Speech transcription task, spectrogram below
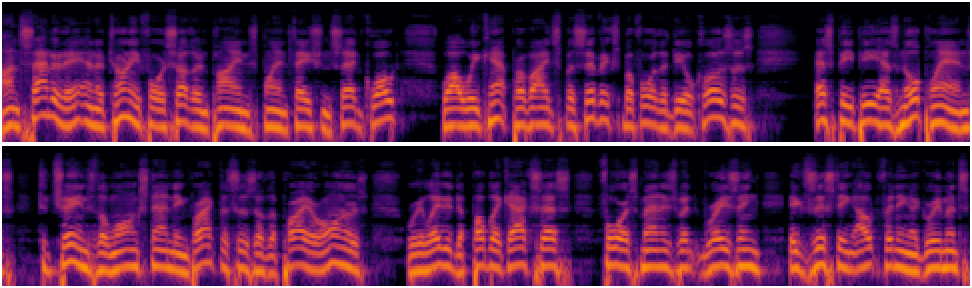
On Saturday, an attorney for Southern Pines Plantation said, quote, While we can't provide specifics before the deal closes, SPP has no plans to change the long-standing practices of the prior owners related to public access, forest management, grazing, existing outfitting agreements,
